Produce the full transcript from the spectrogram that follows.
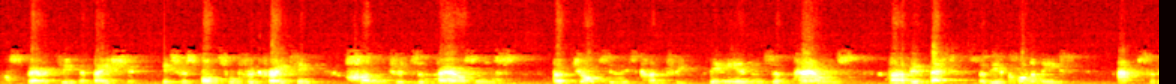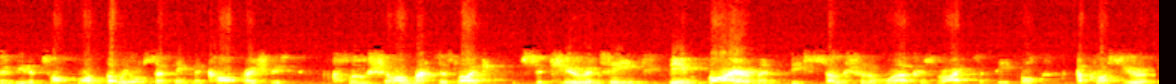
prosperity as a nation. It's responsible for creating hundreds of thousands of jobs in this country, billions of pounds of investment. So the economy is absolutely the top one, but we also think that cooperation is crucial on matters like security, the environment, the social and workers' rights of people, across Europe.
